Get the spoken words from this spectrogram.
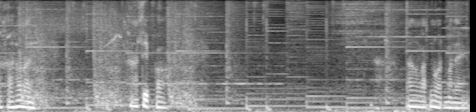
ราคาเท่าไหร่ห้าสิบพอ ตั้งรับหนวดแมลง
